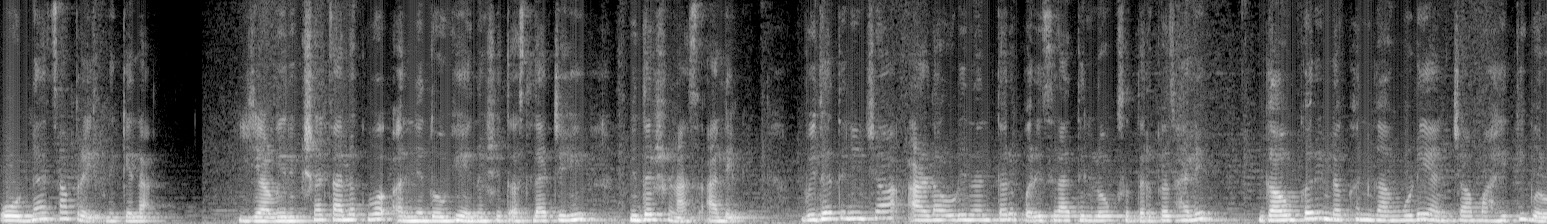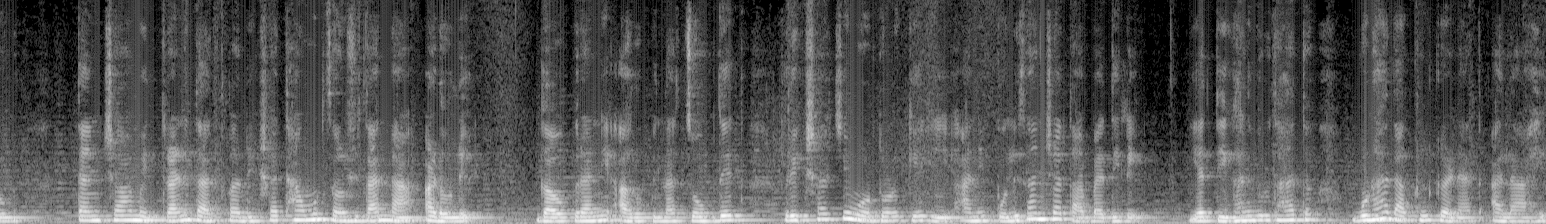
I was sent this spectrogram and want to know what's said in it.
ओढण्याचा प्रयत्न केला. यावेळी रिक्षा चालक व अन्य दोघे नशेत असल्याचेही निदर्शनास आले. विद्यार्थिनीच्या आडाओडीनंतर परिसरातील लोक सतर्क झाले. गावकरी लखन गांगुडे यांच्या माहितीवरून त्यांच्या मित्राने तात्काळ रिक्षा थांबून संशयितांना अडवले. गावकऱ्यांनी आरोपींना चोप देत रिक्षाची मोडतोड केली आणि पोलिसांच्या ताब्यात दिले. या तिघांविरोधात गुन्हा दाखल करण्यात आला आहे.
